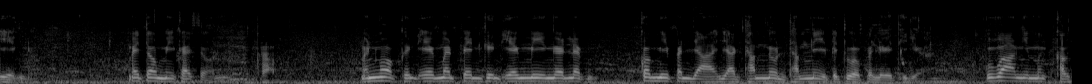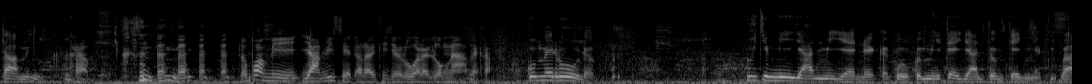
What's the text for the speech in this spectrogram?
เอง ไม่ต้องมีใครสอน ครับ มันงอกขึ้นเองมันเป็นขึ้นเองมีเงินแล้วก็มีปัญญาอยากทำโน่นทำนี่ไปตัวไปเลยทีเดียว กูว่างี้มันเขาท่าไหมนี่ครับ หลวงพ่อมียานวิเศษอะไรที่จะรู้อะไรล่วงหน้าไหมครับ กูไม่รู้ดอกกูจะมียานมีแยนเลยก็กูก็มีแต่ยานตวงเต่งเนี่ยกูว่า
